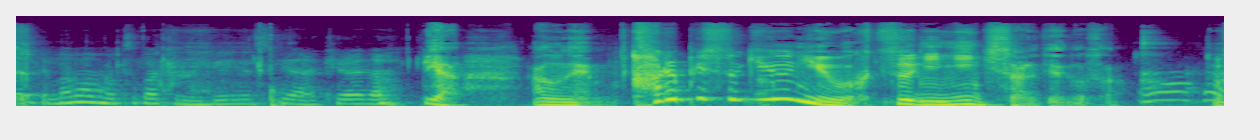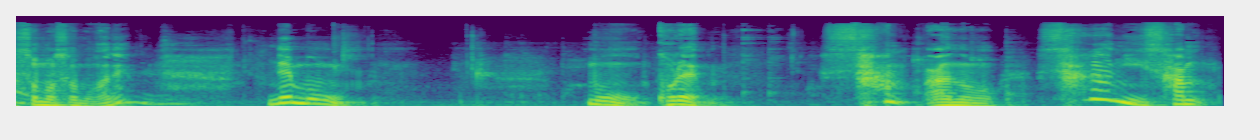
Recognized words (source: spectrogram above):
だってママもつばきも牛乳好きなの嫌いだもん。いや、あのね、カルピス牛乳は普通に認知されてるのさ。あそもそもがねうんでも、もうこれ、酸、あの、さらに酸、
